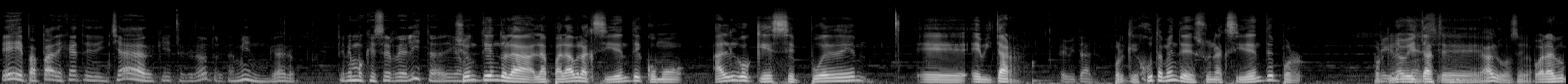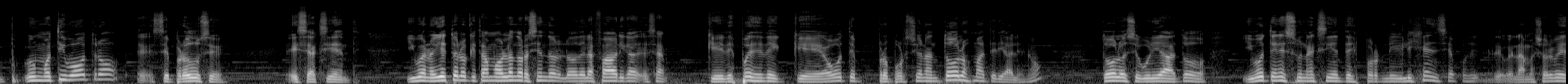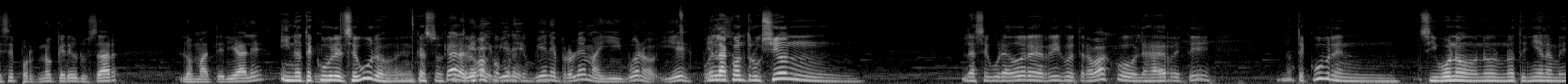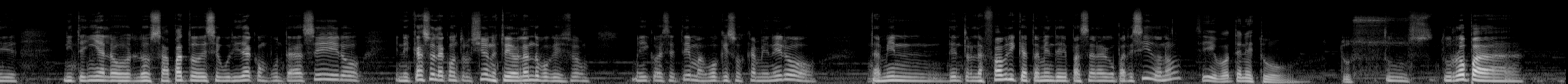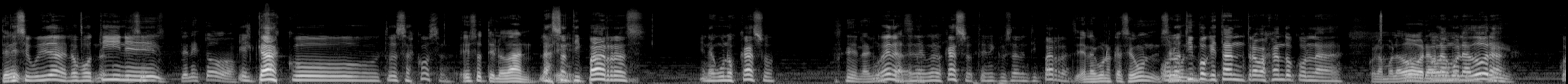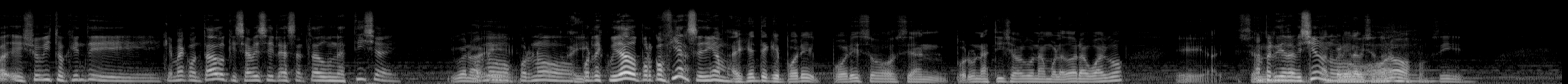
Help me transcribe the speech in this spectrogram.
eh, papá, dejate de hinchar, que esto, que lo otro, también. Claro. Tenemos que ser realistas, digamos. Yo entiendo la, la palabra accidente como algo que se puede eh, evitar. Evitar. Porque justamente es un accidente por porque no evitaste algo. o sea. Por algún un motivo u otro eh, se produce ese accidente. Y bueno, y esto es lo que estamos hablando recién de lo de la fábrica, o sea, que después de que a vos te proporcionan todos los materiales, ¿no? Todo lo de seguridad, todo. Y vos tenés un accidente es por negligencia, pues, de- la mayor veces, por no querer usar los materiales. Y no te cubre el seguro, en el caso de Claro, tu viene, trabajo, por viene, ejemplo. viene problema y bueno, y es... por En la construcción, la aseguradora de riesgo de trabajo, las ART, no te cubren si vos no, no, no tenías la medida, ni tenías los, los zapatos de seguridad con punta de acero. En el caso de la construcción, estoy hablando porque yo me dedico a ese tema. Vos que sos camionero, también dentro de la fábrica también debe pasar algo parecido, ¿no? Sí, vos tenés tu, tus... Tus, tu ropa de seguridad, los botines, Sí, tenés todo. el casco, todas esas cosas. Eso te lo dan. Las eh, antiparras, en algunos casos. en algunos Bueno, casos. en algunos casos tenés que usar antiparras. En algunos casos, según, O los tipos que están trabajando con la... con la moladora. con la moladora. sí. eh, Yo he visto gente que me ha contado que si a veces le ha saltado una astilla y Y bueno, por, no, eh, por, no, hay- por descuidado, por confiarse, digamos. hay gente que por, e- por eso, sean por una astilla o alguna moladora o algo, eh, se Han perdido la visión Han o- perdido la visión ojo, sí.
